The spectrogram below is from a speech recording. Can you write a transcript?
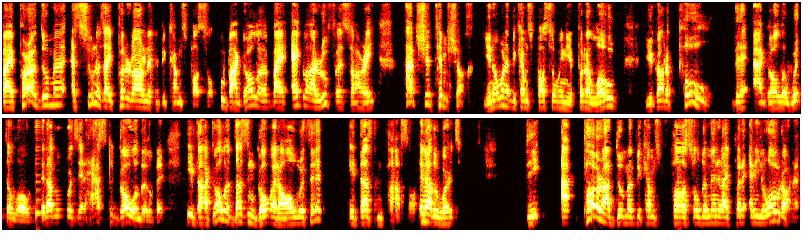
by paraduma, as soon as I put it on, it becomes puzzle. Ubagola, by egla rufa, sorry, you know when it becomes possible when you put a load, you got to pull the agola with the load. In other words, it has to go a little bit. If the agola doesn't go at all with it, it doesn't possible. In other words, the uh, paraduma becomes possible the minute I put any load on it,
